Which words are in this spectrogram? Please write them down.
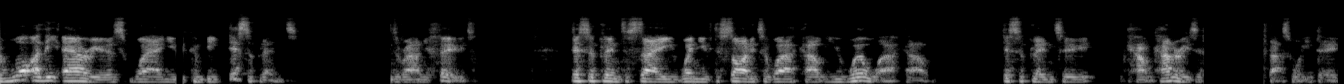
So what are the areas where you can be disciplined around your food? Discipline to say when you've decided to work out, you will work out. Discipline to count calories if that's what you do.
